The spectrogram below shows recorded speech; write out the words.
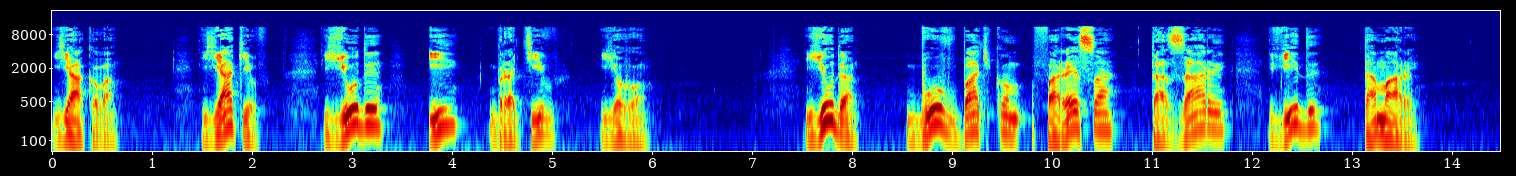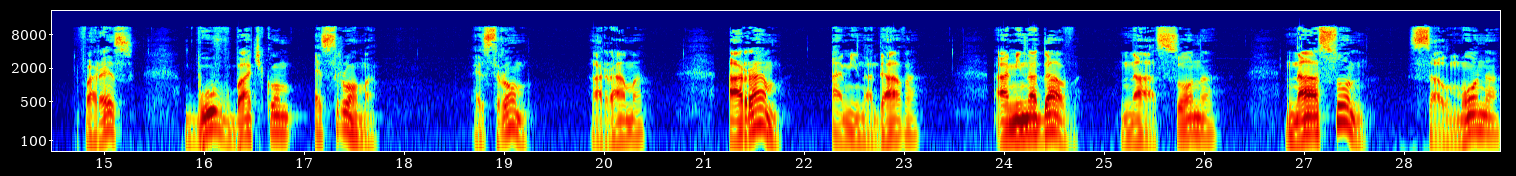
Якова, Яків Юди і братів його. Юда був батьком Фареса та Зари від Тамари. Фарес був батьком Есрома, Есром Арама, Арам Амінадава, Амінадав Наасона, Наасон Салмона,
